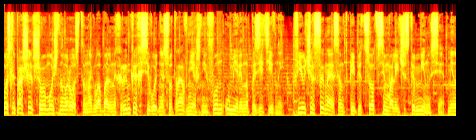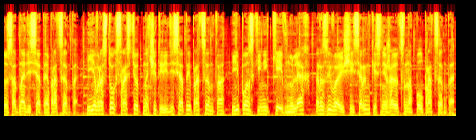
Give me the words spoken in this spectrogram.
После прошедшего мощного роста на глобальных рынках сегодня с утра внешний фон умеренно позитивный. Фьючерсы на S&P 500 в символическом минусе, минус 0,1%. Евростокс растет на 0,4%, японский Никкей в нулях, развивающиеся рынки снижаются на полпроцента.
